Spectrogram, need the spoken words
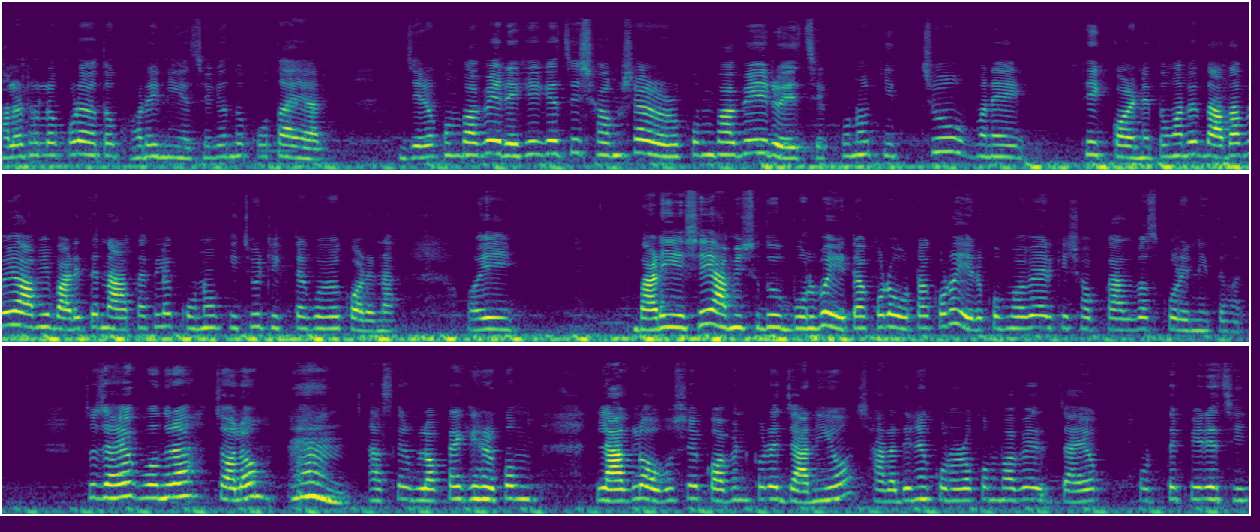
ভালো ঠালো করে হয়তো ঘরে নিয়েছে। কিন্তু কোথায় আর? যেরকমভাবে রেখে গেছে সংসার, ওরকমভাবেই রয়েছে। কোনো কিচ্ছু মানে ঠিক করে করেনি তোমাদের দাদাভাইও আমি বাড়িতে না থাকলে কোনো কিছু ঠিকঠাকভাবে করে না। ওই বাড়ি এসে আমি শুধু বলব, এটা করো, ওটা করো, এরকমভাবে আর কি সব কাজবাজ করে নিতে হয়। তো যাই হোক বন্ধুরা, চলো, আজকের ব্লগটা কীরকম লাগল অবশ্যই কমেন্ট করে জানিও। সারাদিনে কোনো রকমভাবে যাই হোক করতে পেরেছি।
